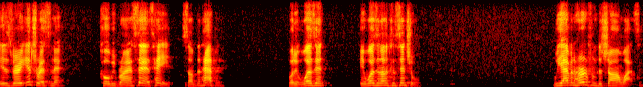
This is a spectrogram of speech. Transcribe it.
it is very interesting that Kobe Bryant says, "Hey, something happened." But it wasn't it wasn't unconsensual. We haven't heard from Deshaun Watson.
